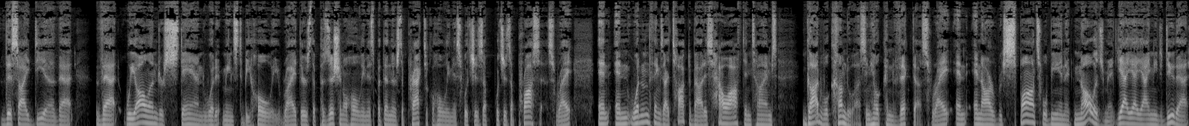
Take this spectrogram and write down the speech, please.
this idea that, that we all understand what it means to be holy, right? There's the positional holiness, but then there's the practical holiness, which is a, which is a process, right? And, and one of the things I talked about is how oftentimes God will come to us and he'll convict us, right? And, and our response will be an acknowledgement. Yeah, yeah, yeah, I need to do that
